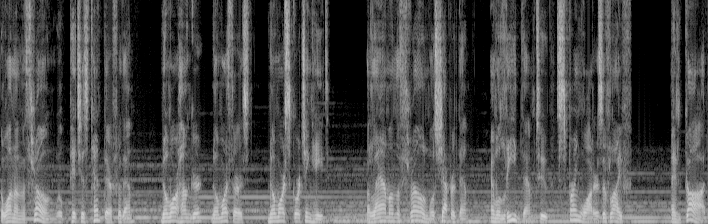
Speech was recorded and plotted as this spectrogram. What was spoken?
The one on the throne will pitch his tent there for them. No more hunger, no more thirst, no more scorching heat. The Lamb on the throne will shepherd them and will lead them to spring waters of life. And God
